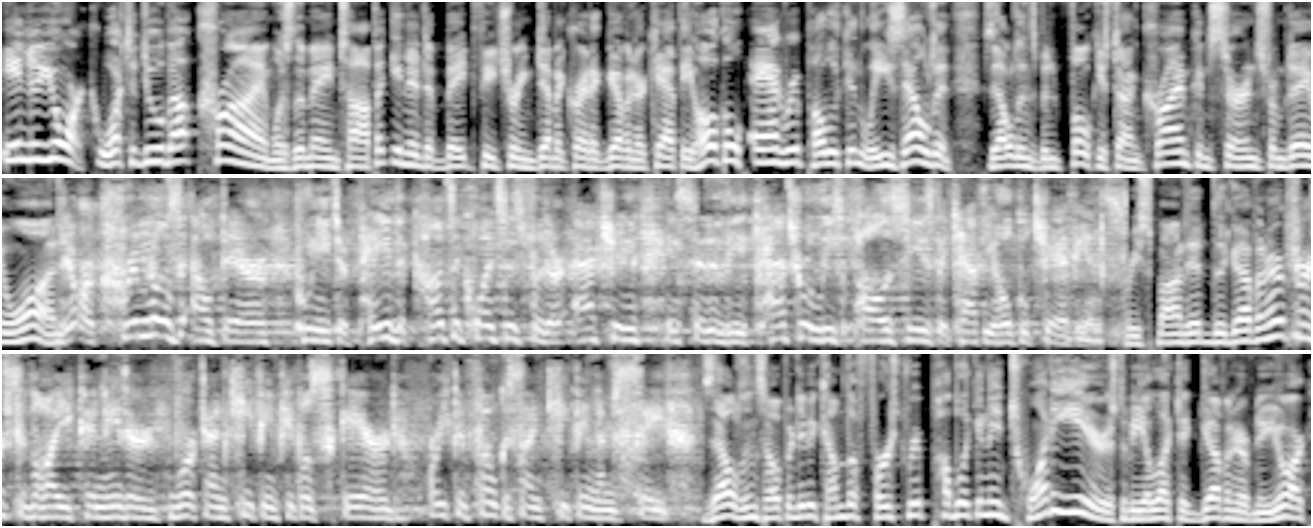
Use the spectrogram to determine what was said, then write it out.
In New York, what to do about crime was the main topic in a debate featuring Democratic Governor Kathy Hochul and Republican Lee Zeldin. Zeldin's been focused on crime concerns from day one. There are criminals out there who need to pay the consequences for their action instead of the catch and release policies that Kathy Hochul champions. Responded the governor. First of all, you can either work on keeping people scared or you can focus on keeping them safe. Zeldin's hoping to become the first Republican in 20 years to be elected governor of New York,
